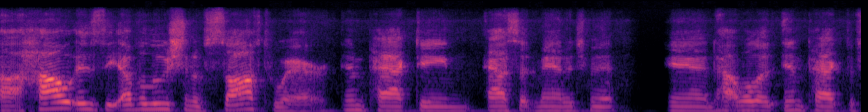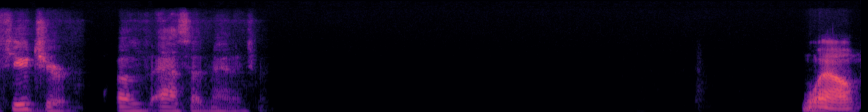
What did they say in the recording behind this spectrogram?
uh, how is the evolution of software impacting asset management, and how will it impact the future of asset management? Well,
